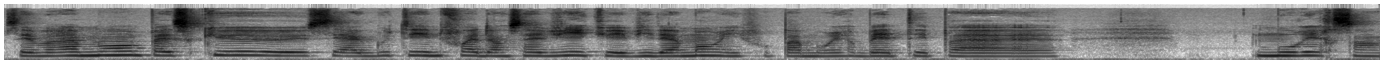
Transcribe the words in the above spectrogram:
C'est vraiment parce que c'est à goûter une fois dans sa vie et qu'évidemment, il faut pas mourir bête et pas mourir sans,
